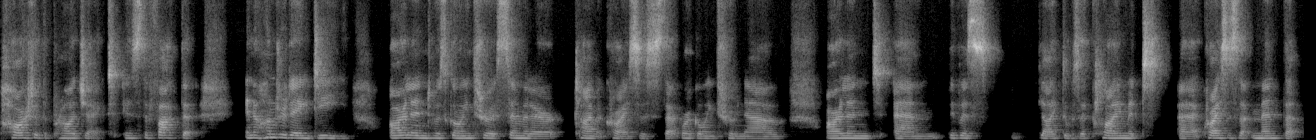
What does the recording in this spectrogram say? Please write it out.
part of the project is the fact that in 100 AD, Ireland was going through a similar climate crisis that we're going through now. Ireland, um, it was like there was a climate uh, crisis that meant that,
